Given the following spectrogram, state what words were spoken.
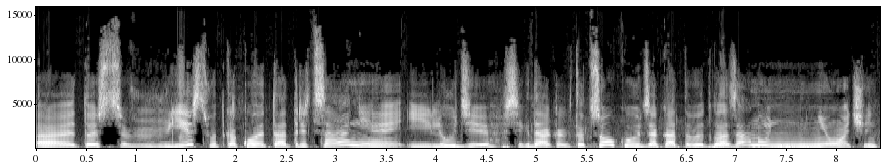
Э, то есть есть вот какое-то отрицание, и люди всегда как-то цокают, закатывают глаза, ну, не очень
